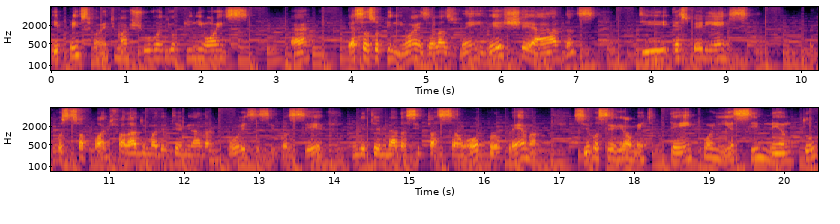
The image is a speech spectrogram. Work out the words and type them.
e principalmente uma chuva de opiniões. Né? Essas opiniões elas vêm recheadas de experiência, porque você só pode falar de uma determinada coisa se você, em determinada situação ou problema, se você realmente tem conhecimento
